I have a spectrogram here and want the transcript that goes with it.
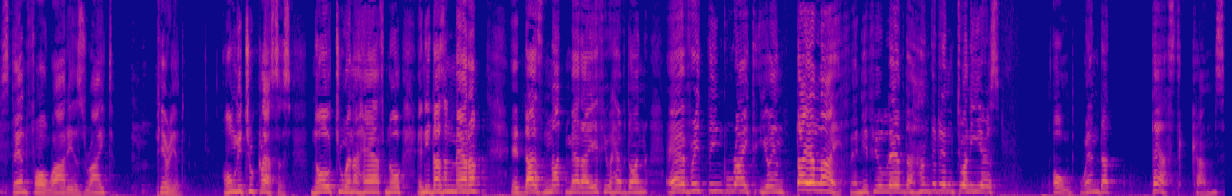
Stand for what is right, period. Only two classes. No, two and a half, no. And it doesn't matter. It does not matter if you have done everything right your entire life and if you lived 120 years old. When that test comes,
